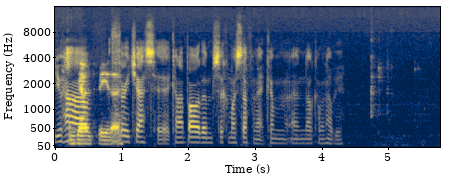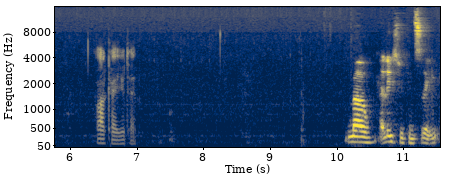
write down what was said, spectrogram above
You have be three chests here. Can I borrow them, stick my stuff in it, come and I'll come and help you? Okay, you're dead. Well, at least we can sleep.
